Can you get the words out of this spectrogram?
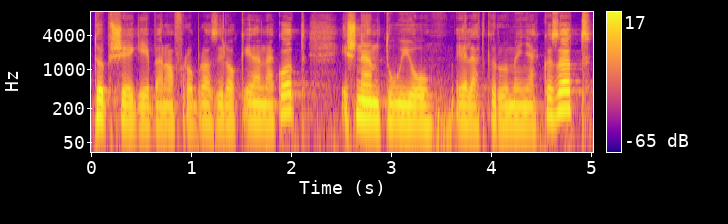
többségében afro-brazilok élnek ott, és nem túl jó életkörülmények között.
